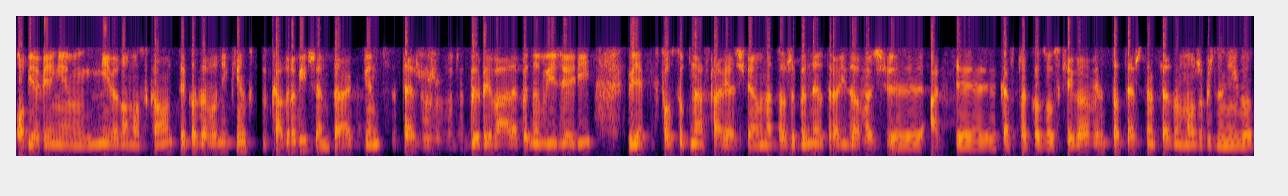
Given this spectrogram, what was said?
objawieniem nie wiadomo skąd, tylko zawodnikiem kadrowiczem, tak? Więc też już rywale będą wiedzieli, w jaki sposób nastawiać się na to, żeby neutralizować e, akcję Kaspra Kozłowskiego, więc to też ten sezon może być dla niego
